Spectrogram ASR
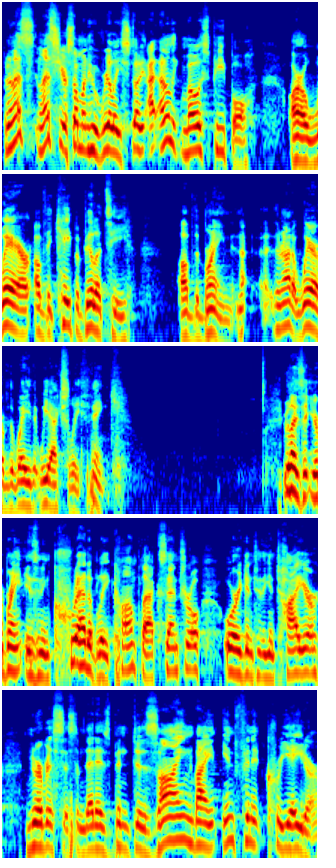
But unless, unless you're someone who really studies, I, I don't think most people are aware of the capability of the brain. They're not aware of the way that we actually think. Realize that your brain is an incredibly complex central organ to the entire nervous system that has been designed by an infinite creator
